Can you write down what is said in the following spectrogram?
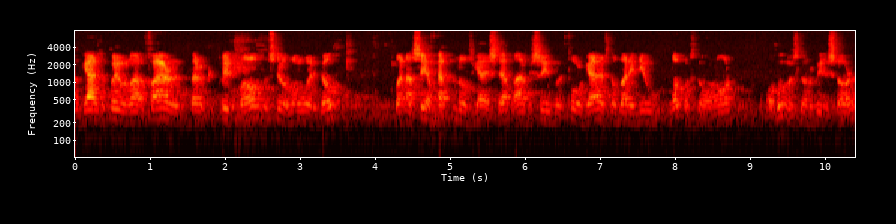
Uh, guys are playing with a lot of fire and better completed balls. There's still a long way to go. But I see a pep in those guys step. Obviously, with four guys, nobody knew what was going on or who was going to be the starter.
